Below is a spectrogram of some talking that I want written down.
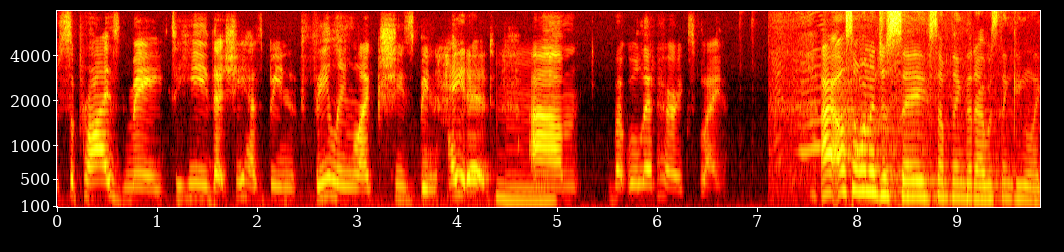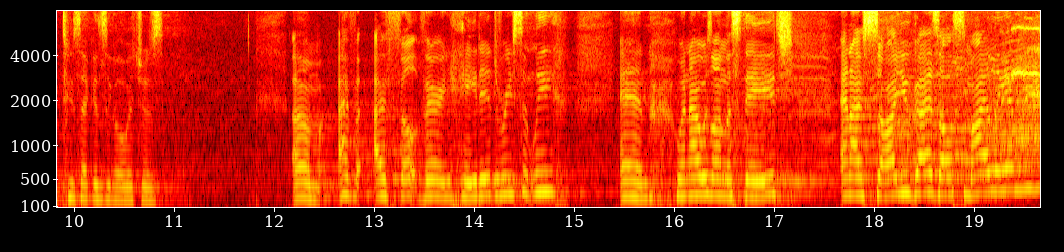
surprised me to hear that she has been feeling like she's been hated. Hmm. Um, but we'll let her explain. I also want to just say something that I was thinking like two seconds ago, which was um, I've, I've felt very hated recently. And when I was on the stage and I saw you guys all smiling at me,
